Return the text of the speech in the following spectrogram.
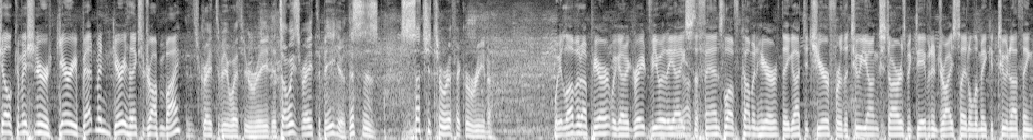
NHL Commissioner Gary Bettman. Gary, thanks for dropping by. It's great to be with you, Reed. It's always great to be here. This is such a terrific arena. We love it up here. We got a great view of the ice. The fans love coming here. They got to cheer for the two young stars, McDavid and Draisaitl, to make it 2 0.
